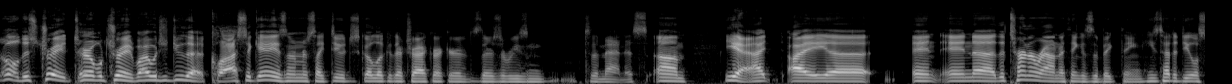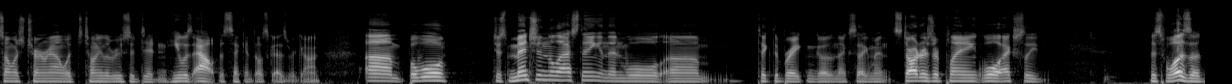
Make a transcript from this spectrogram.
"Oh, this trade, terrible trade. Why would you do that? Classic A's." And I'm just like, "Dude, just go look at their track records. There's a reason to the madness." Um, yeah, I I uh and and uh, the turnaround I think is the big thing. He's had to deal with so much turnaround, which Tony La Russa didn't. He was out the second those guys were gone. Um, but we'll just mention the last thing and then we'll um take the break and go to the next segment. Starters are playing. Well, actually, this was a,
